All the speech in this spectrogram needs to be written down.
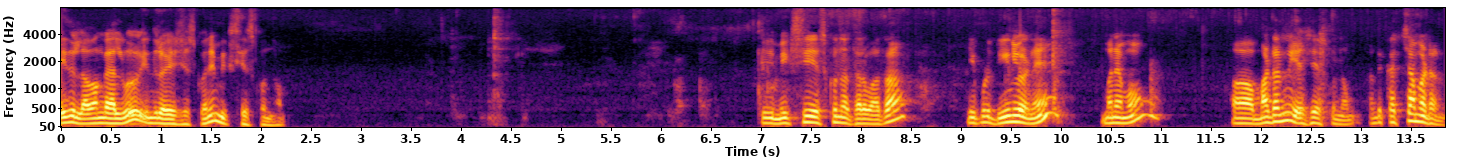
ఐదు లవంగాలు ఇందులో వేసేసుకొని మిక్స్ చేసుకుందాం. ఇది మిక్స్ చేసుకున్న తర్వాత ఇప్పుడు దీనిలోనే మనము మటన్ని వేసేసుకుందాం అంటే కచ్చా మటన్.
